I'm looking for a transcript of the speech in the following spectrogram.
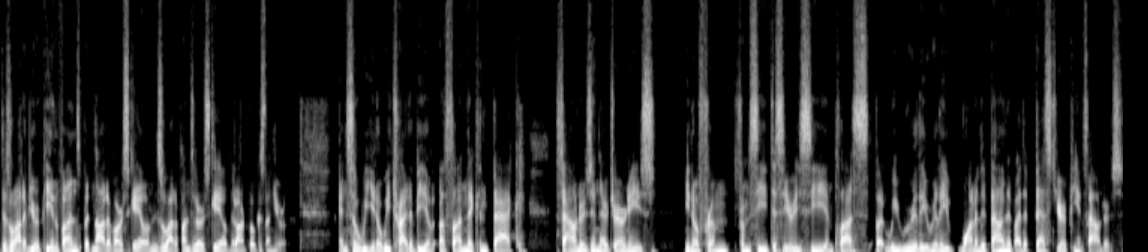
There's a lot of European funds, but not of our scale, and there's a lot of funds at our scale that aren't focused on Europe. And so we, you know, we try to be a, a fund that can back founders in their journeys, you know, from from seed to Series C and plus. But we really, really wanted it bounded by the best European founders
